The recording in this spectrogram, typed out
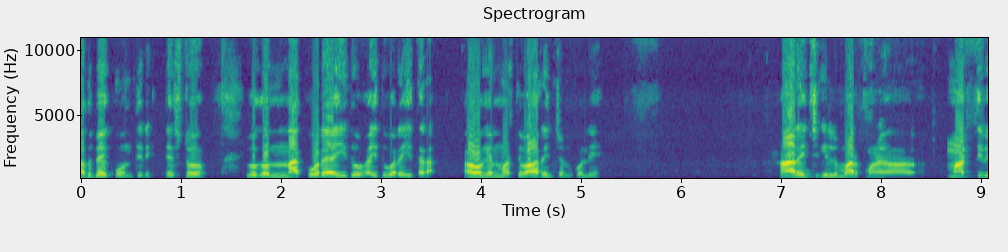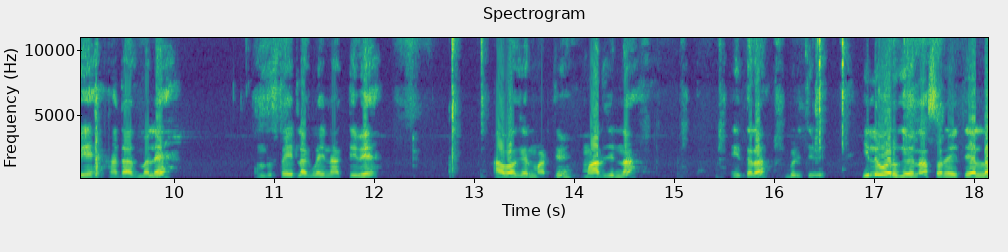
ಅದು ಬೇಕು ಅಂತೀರಿ. ಎಷ್ಟು? ಇವಾಗ ಒಂದು ನಾಲ್ಕೂವರೆ, ಐದು, ಐದೂವರೆ ಈ ತರ. ಅವಾಗ ಏನ್ ಮಾಡ್ತೀವಿ? ಆರು ಇಂಚ್ ಅನ್ಕೊಳ್ಳಿ. ಆರು ಇಂಚ್ಗೆ ಇಲ್ಲಿ ಮಾರ್ಕ್ ಮಾಡ್ತೀವಿ. ಅದಾದ್ಮೇಲೆ ಒಂದು ಸ್ಟ್ರೈಟ್ ಲಾಗ್ ಲೈನ್ ಹಾಕ್ತೀವಿ. ಅವಾಗ ಏನ್ ಮಾಡ್ತೀವಿ? ಮಾರ್ಜಿನ್ ಈ ತರ ಬಿಡ್ತೀವಿ. ಇಲ್ಲಿವರೆಗೂ ಏನೋ ಸರಿ ಐತೆ. ಎಲ್ಲ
